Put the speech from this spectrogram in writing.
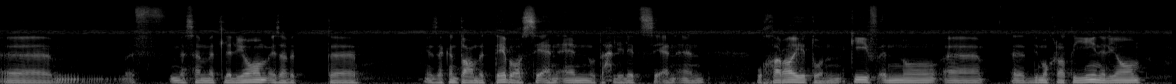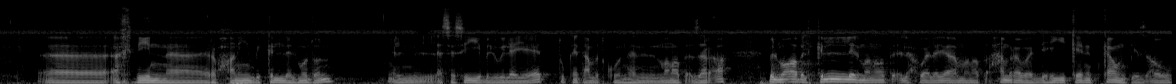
آه، مثلا مثل اليوم إذا بت إذا كنتوا عم بتتابعوا ال CNN وتحليلات ال CNN وخرايطهم كيف آه، الديمقراطيين اليوم أخذين ربحانين بكل المدن. الأساسية بالولايات وكانت عم بتكون هالمناطق زرقاء. بالمقابل كل المناطق اللي حواليها مناطق حمراء واللي هي كانت counties أو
